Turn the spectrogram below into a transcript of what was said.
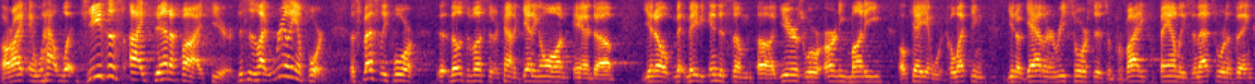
All right, and how, what Jesus identifies here, this is like really important, especially for th- those of us that are kind of getting on and uh, you know m- maybe into some uh, years where we're earning money, okay, and we're collecting, you know, gathering resources and providing for families and that sort of thing.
